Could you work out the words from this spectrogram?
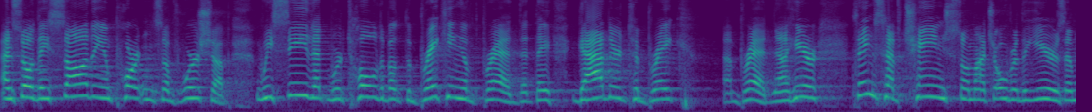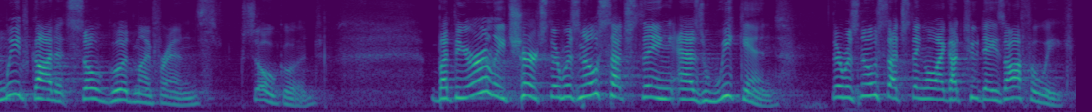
And so they saw the importance of worship. We see that we're told about the breaking of bread, that they gathered to break bread. Now, here, things have changed so much over the years, and we've got it so good, my friends. So good. But the early church, there was no such thing as weekend. There was no such thing, oh, I got two days off a week.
